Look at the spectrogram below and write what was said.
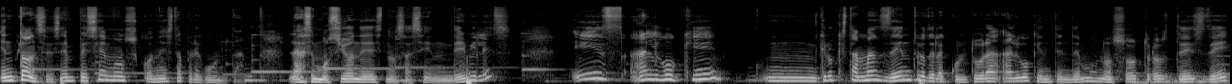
Entonces, empecemos con esta pregunta. ¿Las emociones nos hacen débiles? Es algo que Mm, creo que está más dentro de la cultura, algo que entendemos nosotros desde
